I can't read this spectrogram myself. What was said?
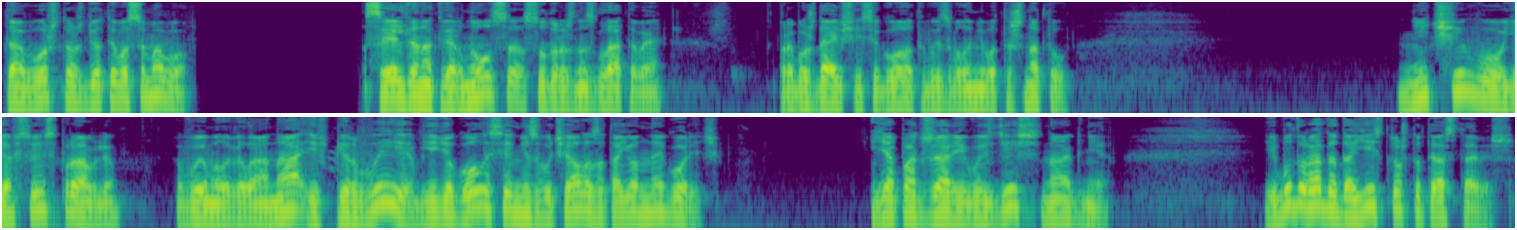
того, что ждет его самого. Сельдон отвернулся, судорожно сглатывая. Пробуждающийся голод вызвал у него тошноту. «Ничего, я все исправлю», — вымолвила она, и впервые в ее голосе не звучала затаенная горечь. «Я поджарю его здесь, на огне, и буду рада доесть то, что ты оставишь.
